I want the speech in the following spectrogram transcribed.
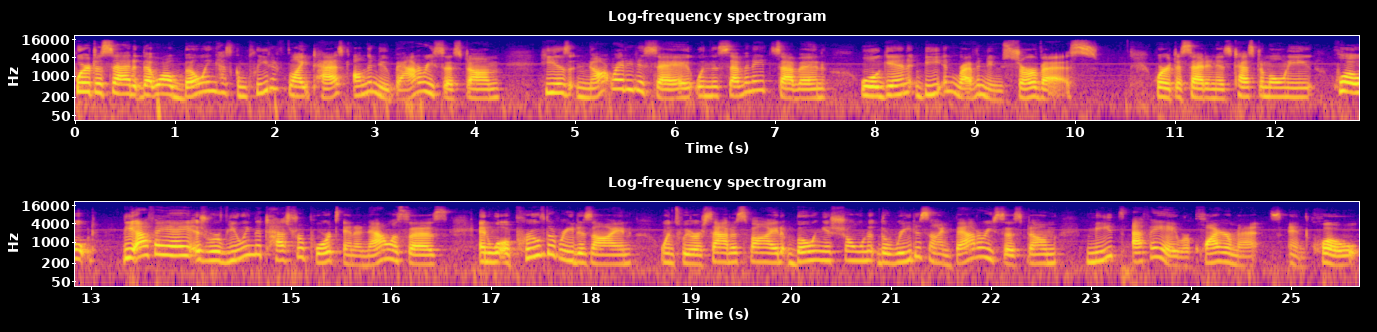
Huerta said that while Boeing has completed flight tests on the new battery system, he is not ready to say when the 787 will again be in revenue service. Huerta said in his testimony, quote, the FAA is reviewing the test reports and analysis and will approve the redesign once we are satisfied Boeing has shown the redesigned battery system meets FAA requirements, end quote.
